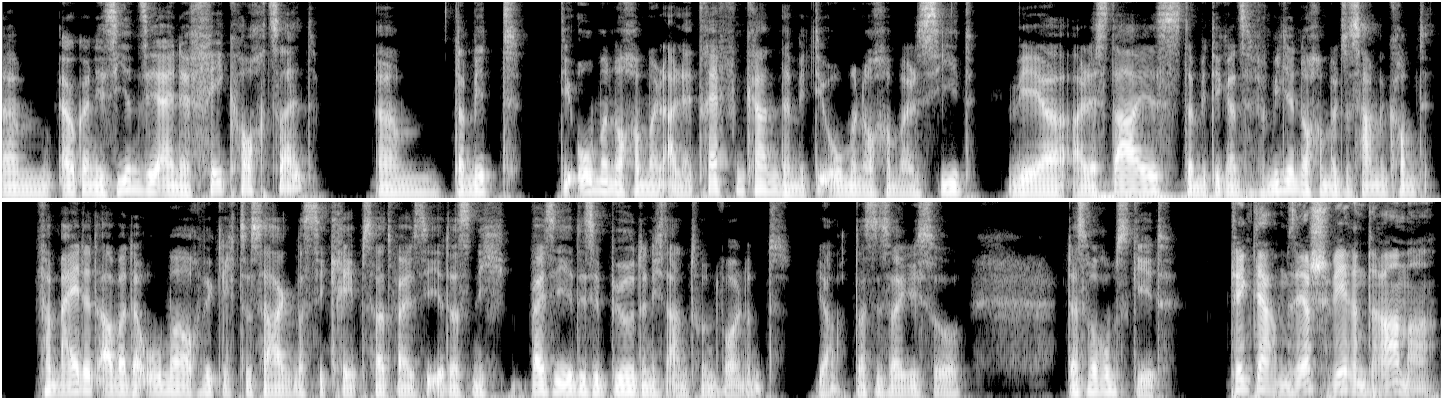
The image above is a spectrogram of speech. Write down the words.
ähm, organisieren sie eine Fake-Hochzeit, ähm, damit die Oma noch einmal alle treffen kann, damit die Oma noch einmal sieht, wer alles da ist, damit die ganze Familie noch einmal zusammenkommt, vermeidet aber der Oma auch wirklich zu sagen, dass sie Krebs hat, weil sie ihr das nicht, weil sie ihr diese Bürde nicht antun wollen. Und ja, das ist eigentlich so das, worum es geht. Klingt nach einem sehr schweren Drama.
